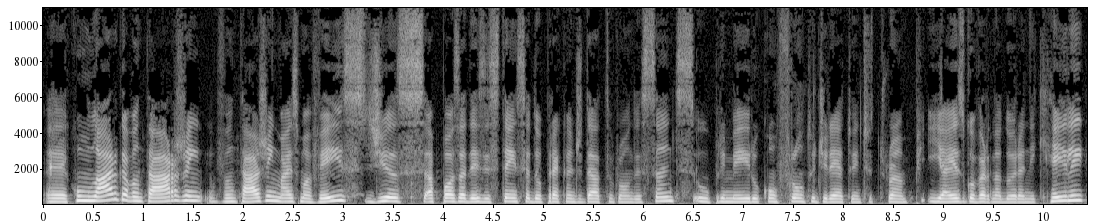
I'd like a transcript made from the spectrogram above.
é, com larga vantagem, vantagem, mais uma vez, dias após a desistência do pré-candidato Ron DeSantis, o primeiro confronto direto entre Trump e a ex-governadora Nikki Haley,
